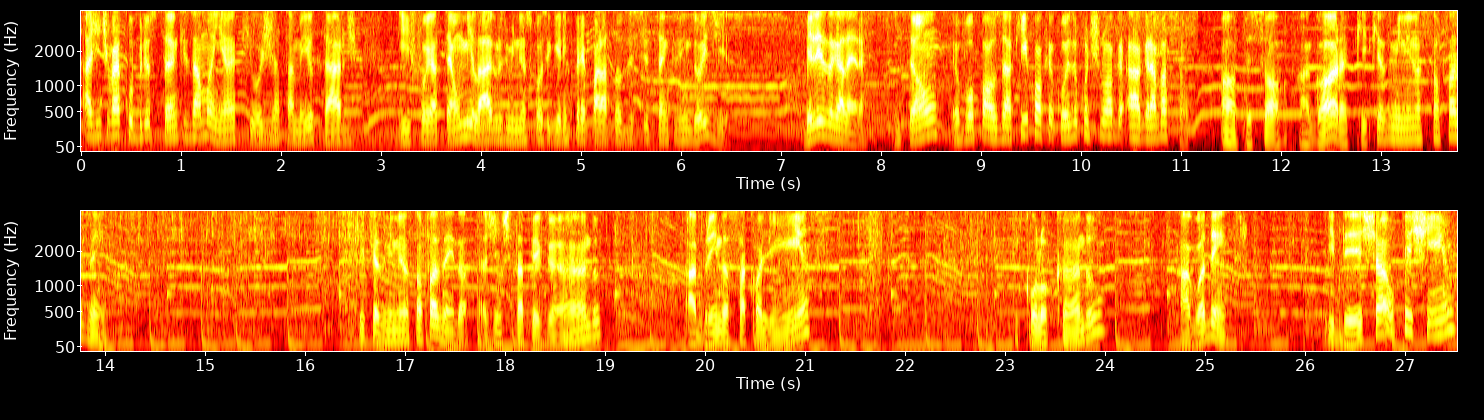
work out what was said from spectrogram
a gente vai cobrir os tanques amanhã, que hoje já está meio tarde. E foi até um milagre os meninos conseguirem preparar todos esses tanques em dois dias. Beleza, galera? Então eu vou pausar aqui, qualquer coisa eu continuo a gravação. Ó, pessoal, agora o que, que as meninas estão fazendo? O que, que as meninas estão fazendo? Ó, a gente está pegando, abrindo as sacolinhas e colocando água dentro. E deixa o peixinho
